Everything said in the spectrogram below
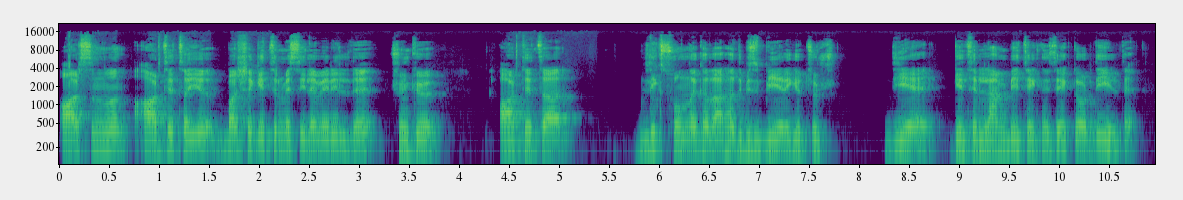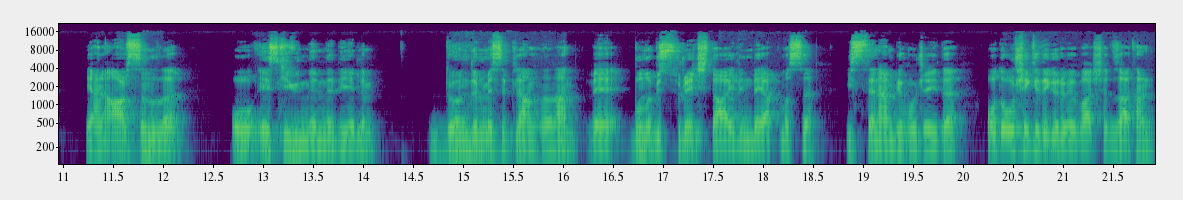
Arsenal'ın Arteta'yı başa getirmesiyle verildi. Çünkü Arteta lig sonuna kadar hadi bizi bir yere götür diye getirilen bir teknik direktör değildi. Yani Arsenal'ı o eski günlerine diyelim döndürmesi planlanan ve bunu bir süreç dahilinde yapması istenen bir hocaydı. O da o şekilde göreve başladı. Zaten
